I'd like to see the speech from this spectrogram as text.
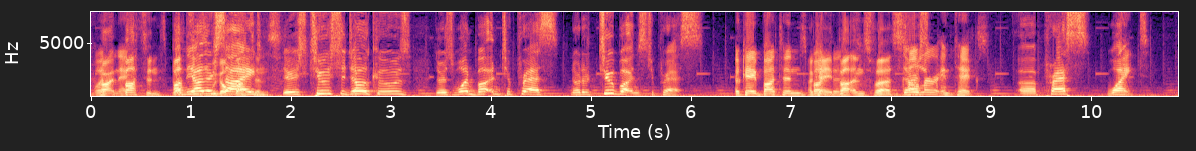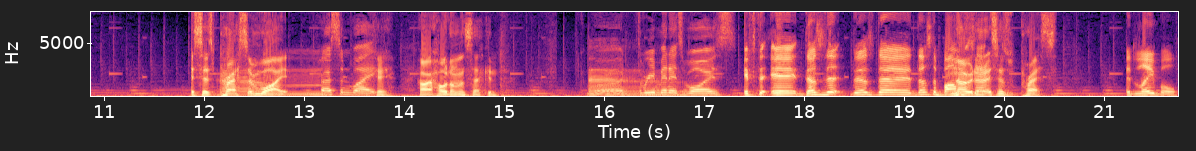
What's right. next? Buttons. On the other we side, there's two Sudokus. There's one button to press. No, there are two buttons to press. Okay, buttons, Okay, buttons. buttons first. There's- Color and text. Uh, press white. It says press and white. Press and white. Okay. All right. Hold on a second. Come on. Three minutes, boys. If the uh, does the does the does the bomb no, say- no. It says press. it label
